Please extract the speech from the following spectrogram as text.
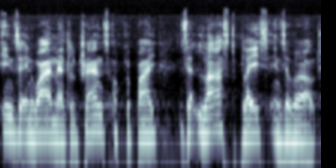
in the environmental trends, occupy the last place in the world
